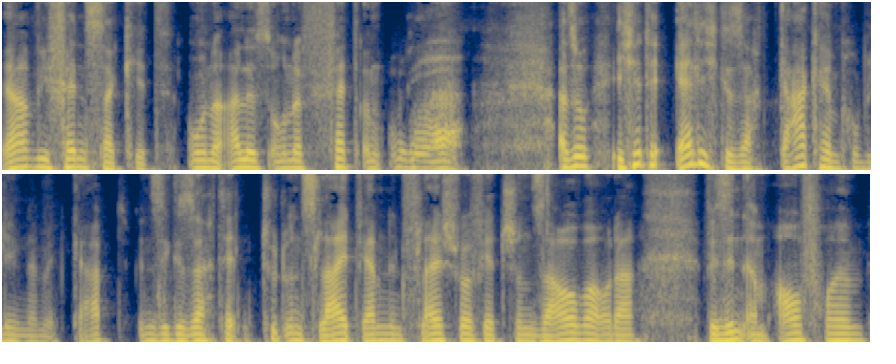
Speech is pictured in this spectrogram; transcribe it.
Ja, wie Fensterkit. Ohne alles, ohne Fett und oh. Also ich hätte ehrlich gesagt gar kein Problem damit gehabt, wenn sie gesagt hätten, tut uns leid, wir haben den Fleischwurf jetzt schon sauber oder wir sind am Aufräumen.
